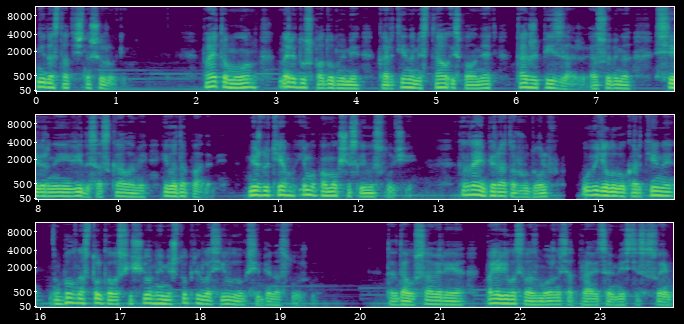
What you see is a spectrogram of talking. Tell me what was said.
недостаточно широким. Поэтому он, наряду с подобными картинами, стал исполнять также пейзажи, особенно северные виды со скалами и водопадами. Между тем, ему помог счастливый случай. Когда император Рудольф увидел его картины, был настолько восхищен ими, что пригласил его к себе на службу. Тогда у Саверия появилась возможность отправиться вместе со своим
